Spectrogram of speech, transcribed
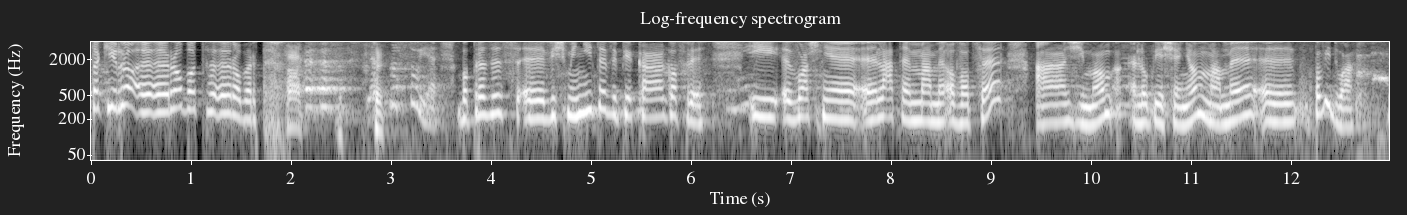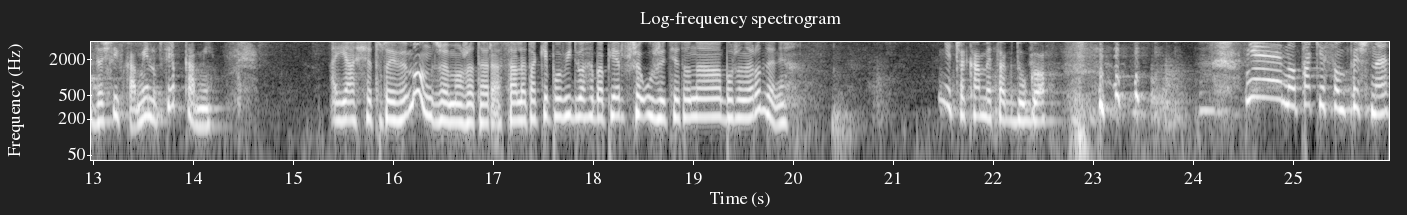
taki ro, e, robot e, Robert. Tak. Ja sprostuję, bo prezes e, wyśmienite wypieka gofry. I właśnie e, latem mamy owoce, a zimą e, lub jesienią mamy e, powidła ze śliwkami lub z jabłkami. A ja się tutaj wymądrzę może teraz, ale takie powidła chyba pierwsze użycie to na Boże Narodzenie. Nie czekamy tak długo. Nie, no takie są pyszne,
